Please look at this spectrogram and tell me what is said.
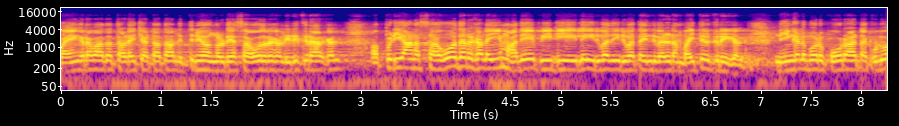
பயங்கரவாத தடை சட்டத்தால் எத்தனையோ எங்களுடைய சகோதரர்கள் இருக்கிறார்கள். அப்படியான சகோதரர்களையும் அதே பிடிஐயிலே இருபது இருபத்தைந்து வருடம் வைத்திருக்கிறீர்கள். நீங்களும் ஒரு போராட்ட குழு.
